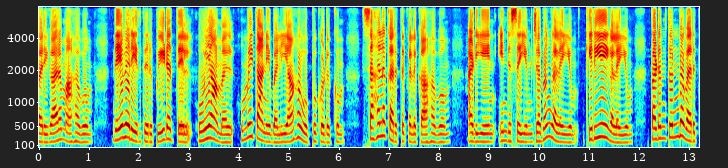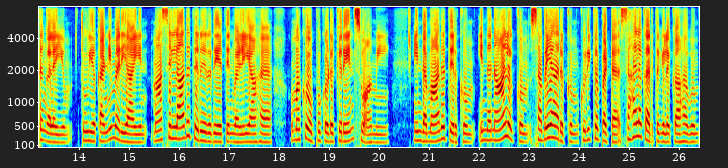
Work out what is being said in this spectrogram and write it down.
பரிகாரமாகவும் தேவரீர் திரு பீடத்தில் ஓயாமல் உம்மைத்தானே பலியாக ஒப்பு கொடுக்கும் சகல கருத்துக்களுக்காகவும் அடியேன் இன்று செய்யும் ஜபங்களையும் கிரியைகளையும் படும் துன்ப வருத்தங்களையும் தூய கன்னிமரியாயின் மாசில்லாத திரு வழியாக உமக்கு ஒப்பு கொடுக்கிறேன் சுவாமி. இந்த மாதத்திற்கும் இந்த நாளுக்கும் சபையாருக்கும் குறிக்கப்பட்ட சகல கருத்துகளுக்காகவும்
